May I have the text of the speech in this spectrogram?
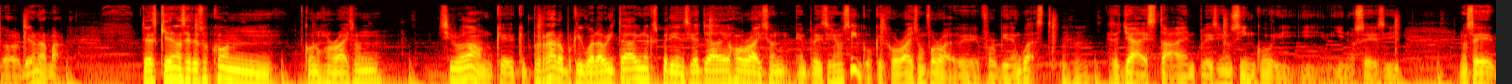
lo volvieron a armar. Entonces quieren hacer eso con, con Horizon Zero Dawn. Que, que pues raro, porque igual ahorita hay una experiencia ya de Horizon en PlayStation 5, que es Horizon For- eh, Forbidden West. Ujú. Ese ya está en PlayStation 5 y, y- y no sé si... No sé,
